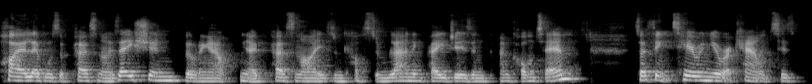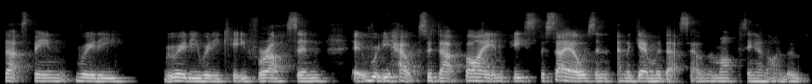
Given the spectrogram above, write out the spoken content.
higher levels of personalization, building out, you know, personalized and custom landing pages and, and content. So I think tiering your accounts is that's been really, really, really key for us. And it really helps with that buy-in piece for sales and, and again with that sales and marketing alignment.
